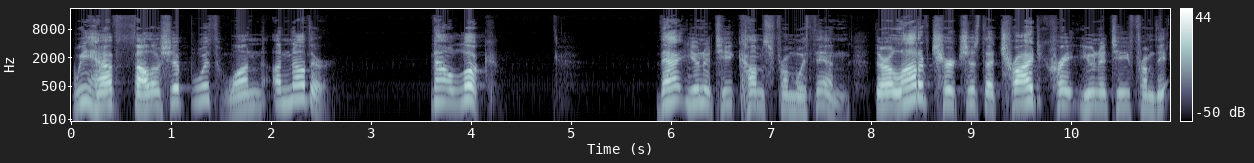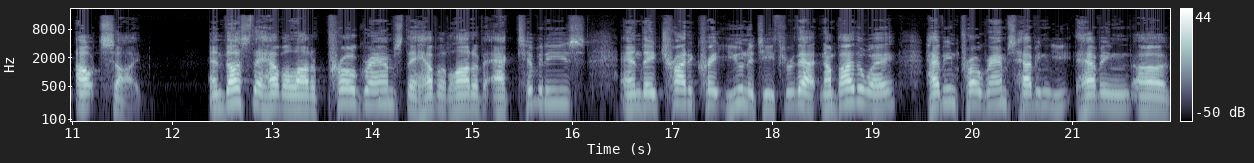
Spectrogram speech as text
we have fellowship with one another. Now, look, that unity comes from within. There are a lot of churches that try to create unity from the outside. And thus, they have a lot of programs, they have a lot of activities, and they try to create unity through that. Now, by the way, having programs, having, having uh,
